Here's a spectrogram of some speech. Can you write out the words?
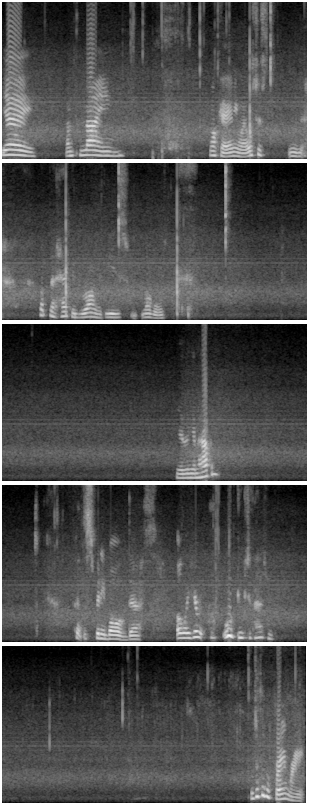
Yay! I'm flying. Okay, anyway, let's just... What the heck is wrong with these levels? Anything gonna happen? Got the spinny ball of death. Oh wait, here. Ooh, Dukes of Hazzard. Let's look at the frame rate.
